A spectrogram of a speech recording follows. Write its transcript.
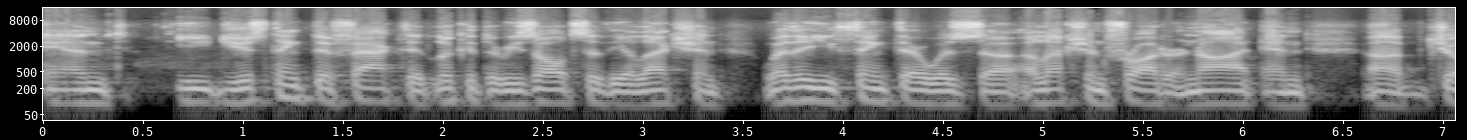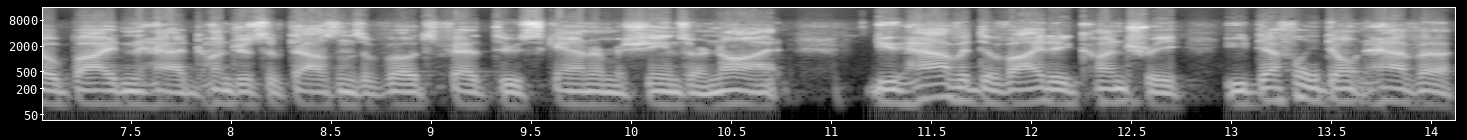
and you just think the fact that look at the results of the election, whether you think there was uh, election fraud or not, and uh, Joe Biden had hundreds of thousands of votes fed through scanner machines or not, you have a divided country. You definitely don't have a,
